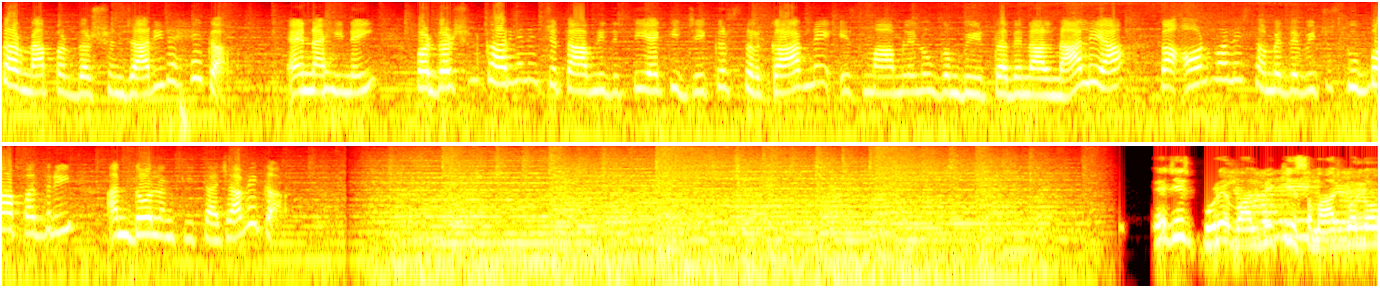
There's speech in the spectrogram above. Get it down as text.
ਧਰਨਾ ਪ੍ਰਦਰਸ਼ਨ ਜਾਰੀ ਰਹੇਗਾ। ਐਨਾ ਹੀ ਨਹੀਂ ਪ੍ਰਦਰਸ਼ਨਕਾਰੀਆਂ ਨੇ ਚੇਤਾਵਨੀ ਦਿੱਤੀ ਹੈ ਕਿ ਜੇਕਰ ਸਰਕਾਰ ਨੇ ਇਸ ਮਾਮਲੇ ਨੂੰ ਗੰਭੀਰਤਾ ਦੇ ਨਾਲ ਨਾ ਲਿਆ, ਤਾਂ ਆਉਣ ਵਾਲੇ ਸਮੇਂ ਦੇ ਵਿੱਚ ਸੂਬਾ ਪੱਧਰੀ ਅੰਦੋਲਨ ਕੀਤਾ ਜਾਵੇਗਾ। ਇਹ ਜੀ ਪੂਰੇ ਵਾਲਮੀਕੀ ਸਮਾਜ ਵੱਲੋਂ,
